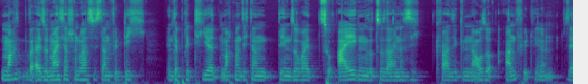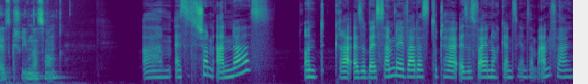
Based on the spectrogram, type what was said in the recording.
macht, also du meinst ja schon, du hast es dann für dich interpretiert, macht man sich dann den soweit zu eigen sozusagen, dass es sich quasi genauso anfühlt wie ein selbstgeschriebener Song? Ähm, es ist schon anders. Und gerade, also bei Someday war das total, also es war ja noch ganz, ganz am Anfang.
